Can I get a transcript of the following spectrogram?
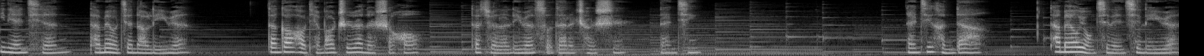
一年前，他没有见到李远，但高考填报志愿的时候，他选了李远所在的城市——南京。南京很大，他没有勇气联系李远，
